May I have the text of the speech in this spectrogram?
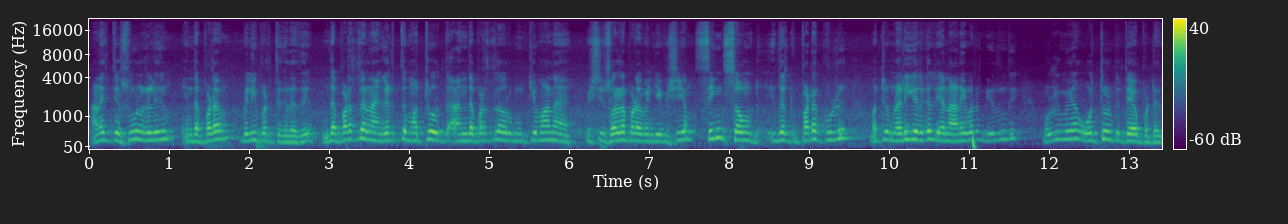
அனைத்து சூழல்களையும் இந்த படம் வெளிப்படுத்துகிறது. இந்த படத்தில் நாங்கள் எடுத்த மற்றொரு அந்த படத்தில் ஒரு முக்கியமான விஷயம் சொல்லப்பட வேண்டிய விஷயம் சிங் சவுண்ட் இதற்கு படக்குழு மற்றும் நடிகர்கள் என அனைவரும் இருந்து முழுமையாக ஒத்துழைப்பு தேவைப்பட்டது.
